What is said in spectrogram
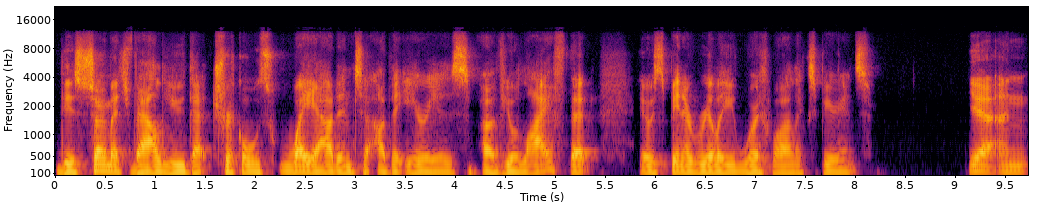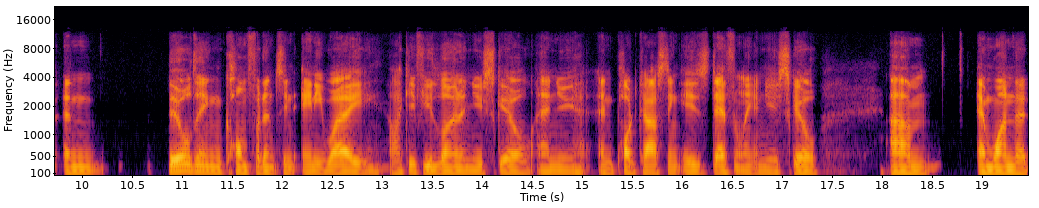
there's so much value that trickles way out into other areas of your life that it was been a really worthwhile experience. Yeah, and and building confidence in any way, like if you learn a new skill and you and podcasting is definitely a new skill, um, and one that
